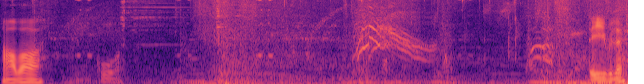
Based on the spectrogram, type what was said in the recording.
เอาเปล่าวะกลัวตีไปเลย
